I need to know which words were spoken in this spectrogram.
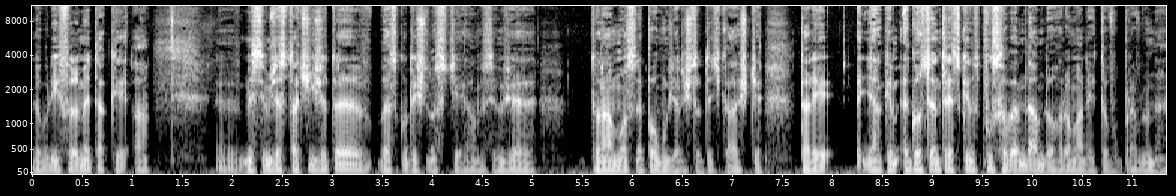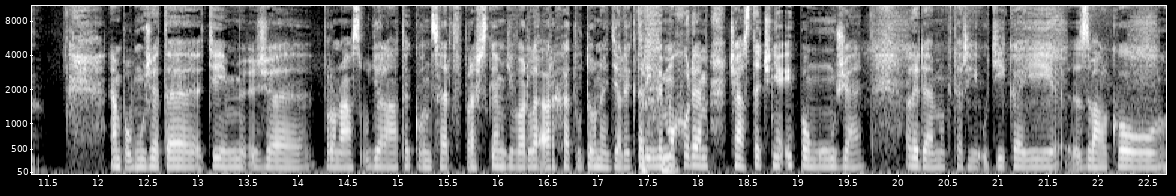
dobrý filmy taky a e, myslím, že stačí, že to je ve skutečnosti. Já myslím, že to nám moc nepomůže, když to teďka ještě tady nějakým egocentrickým způsobem dám dohromady, to opravdu ne. Nám pomůžete tím, že pro nás uděláte koncert v Pražském divadle Archa tuto neděli, který mimochodem částečně i pomůže lidem, kteří utíkají z válkou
